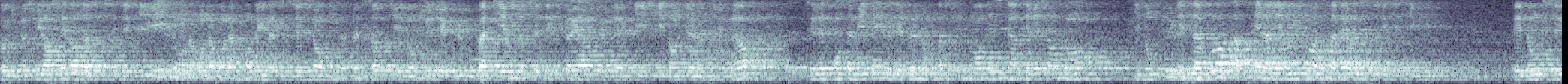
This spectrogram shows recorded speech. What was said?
Donc je me suis lancé dans la société civile, on a, on a, fondé une association qui s'appelle Sautier, donc j'ai pu bâtir sur cette expérience que j'ai acquise ici dans le dialogue sud-nord. Ces responsabilités que les jeunes n'ont pas su demander, c'était intéressant comment ils ont pu les avoir après la Révolution à travers la société civile. Et donc ces,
